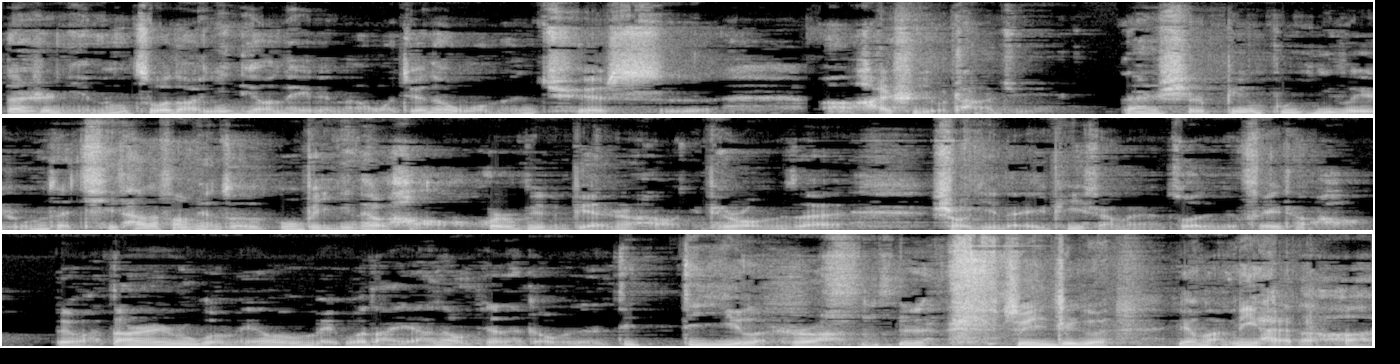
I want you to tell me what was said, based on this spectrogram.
但是你能做到 Intel 那个呢？我觉得我们确实啊还是有差距，但是并不意味着我们在其他的方面做的不比 Intel 好，或者比别人好。你比如说我们在手机的 AP 上面做的就非常好，对吧？当然，如果没有美国打压，那我们现在搞不定第第一了，是吧？所以这个也蛮厉害的哈。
